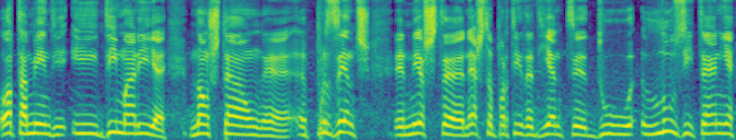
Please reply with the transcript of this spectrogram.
Otamendi e Di Maria, não estão eh, presentes nesta, nesta partida diante do Lusitânia.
